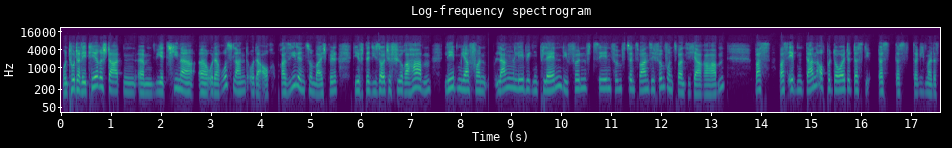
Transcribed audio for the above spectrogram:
Und totalitäre Staaten ähm, wie jetzt China äh, oder Russland oder auch Brasilien zum Beispiel, die, die solche Führer haben, leben ja von langlebigen Plänen, die 15, 15, 20, 25 Jahre haben, was was eben dann auch bedeutet, dass die, dass, das, sag ich mal, das,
